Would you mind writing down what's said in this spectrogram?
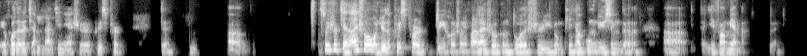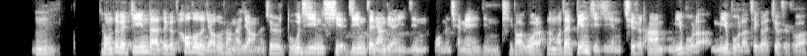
也获得了奖。那今年是 CRISPR，对，呃，所以说简单来说，我觉得 CRISPR 对于合成生物学发展来说，更多的是一种偏向工具性的啊一方面吧。对，嗯。从这个基因的这个操作的角度上来讲呢，就是读基因、写基因这两点已经我们前面已经提到过了。那么在编辑基因，其实它弥补了弥补了这个就是说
